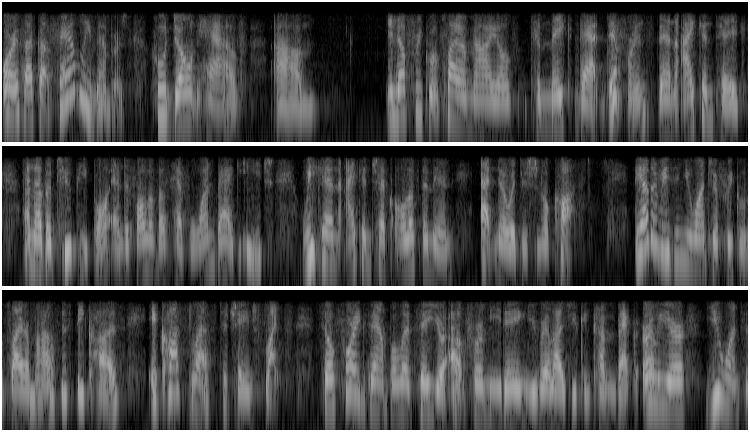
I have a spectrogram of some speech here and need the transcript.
or if I've got family members who don't have um, enough frequent flyer miles to make that difference, then I can take another two people, and if all of us have one bag each, we can I can check all of them in at no additional cost. The other reason you want your frequent flyer miles is because it costs less to change flights. So, for example, let's say you're out for a meeting, you realize you can come back earlier, you want to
